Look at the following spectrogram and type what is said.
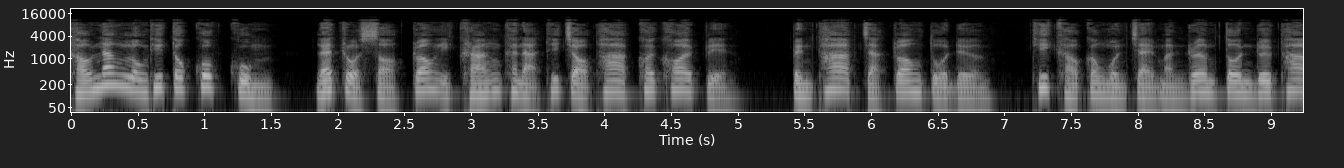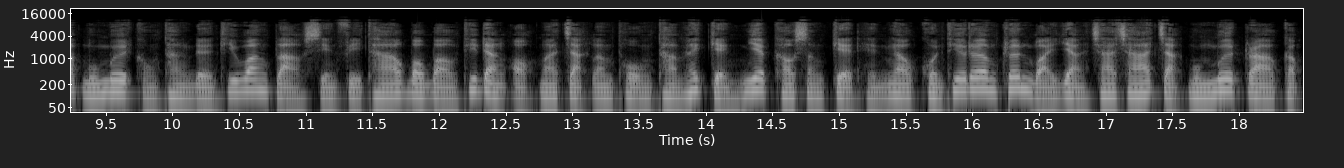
เขานั่งลงที่โต๊ะควบคุม และตรวจสอบกล้องอีกครั้งขณะที่จอภาพค่อยๆ เปลี่ยน เป็นภาพจากกล้องตัวเดิม ที่เขากังวลใจมันเริ่มต้นด้วยภาพมุมมืดของทางเดินที่ว่างเปล่าเสียงฝีเท้าเบาๆที่ดังออกมาจากลำโพงทำให้เก่งเงียบเขาสังเกตเห็นเงาคนที่เริ่มเคลื่อนไหวอย่างช้าๆจากมุมมืดราวกับ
